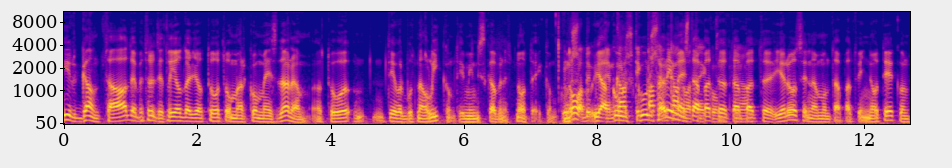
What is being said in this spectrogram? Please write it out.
ir gan tāda, bet redziet, liela daļa to, tomēr, ko mēs darām, to, tie varbūt nav likumi, tie ministrs kabineta noteikumi. Kurus, nu, labi, jā, kurus, kurus arī mēs tāpat, tāpat ierosinām un tāpat viņi notiek. Un,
